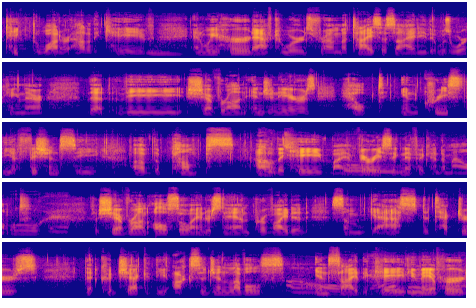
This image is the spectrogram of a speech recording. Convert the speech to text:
take the water out of the cave. Mm. And we heard afterwards from a Thai society that was working there that the Chevron engineers helped increase the efficiency of the pumps out of the cave by a very Oh. significant amount. So Chevron also, I understand, provided some gas detectors that could check the oxygen levels inside the cave. You may have heard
